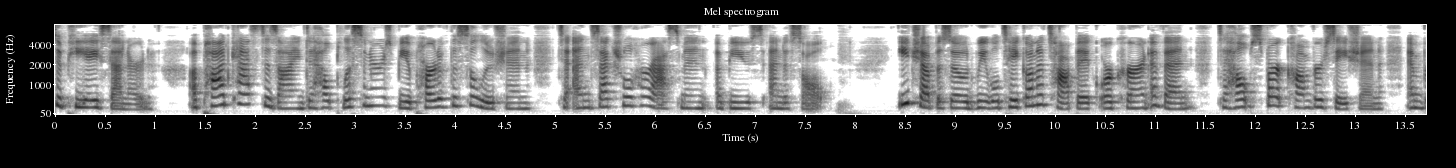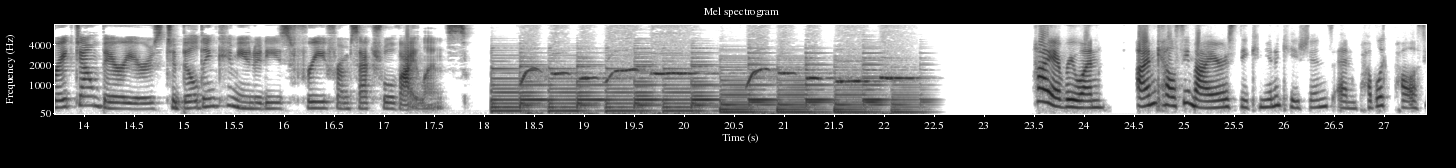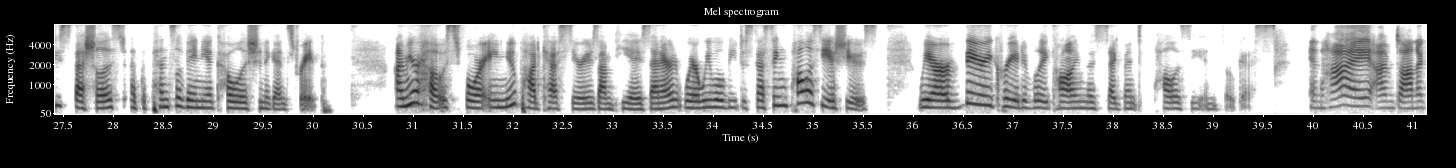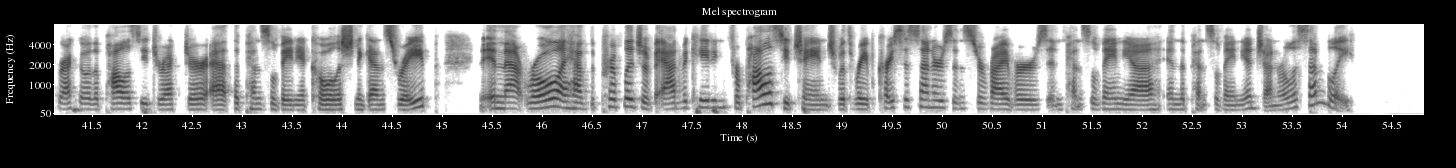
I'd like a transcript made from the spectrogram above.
to PA Centered, a podcast designed to help listeners be a part of the solution to end sexual harassment, abuse, and assault. Each episode, we will take on a topic or current event to help spark conversation and break down barriers to building communities free from sexual violence. Hi, everyone. I'm Kelsey Myers, the Communications and Public Policy Specialist at the Pennsylvania Coalition Against Rape. I'm your host for a new podcast series on PA Centered where we will be discussing policy issues. We are very creatively calling this segment Policy in Focus. And hi, I'm Donna Greco, the Policy Director at the Pennsylvania Coalition Against Rape. In that role, I have the privilege of advocating for policy change with rape crisis centers and survivors in Pennsylvania in the Pennsylvania General Assembly.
